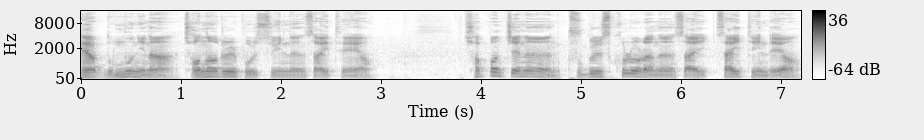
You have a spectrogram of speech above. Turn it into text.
대학 논문이나 저널을 볼 수 있는 사이트예요. 첫 번째는 구글 스콜러라는 사이, 사이 트인데요.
